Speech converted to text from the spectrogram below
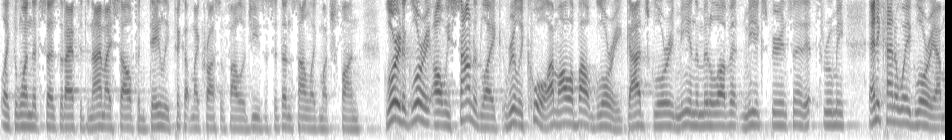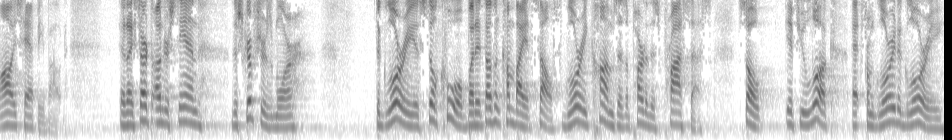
like the one that says that I have to deny myself and daily pick up my cross and follow Jesus. It doesn't sound like much fun. Glory to glory always sounded like really cool. I'm all about glory. God's glory, me in the middle of it, me experiencing it, it through me. Any kind of way glory, I'm always happy about. As I start to understand the scriptures more, the glory is still cool, but it doesn't come by itself. Glory comes as a part of this process. So if you look at from glory to glory,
